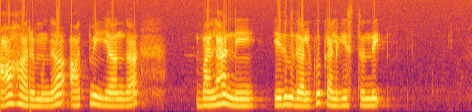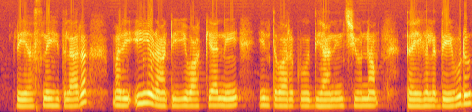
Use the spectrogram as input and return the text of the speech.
ఆహారంగా ఆత్మీయంగా బలాన్ని ఎదుగుదలకు కలిగిస్తుంది. ప్రియ స్నేహితులారా మరి ఈనాటి ఈ వాక్యాన్ని ఇంతవరకు ధ్యానించి ఉన్నాం. దయగల దేవుడు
